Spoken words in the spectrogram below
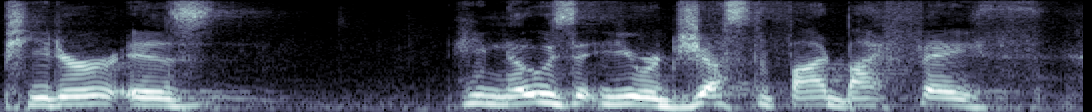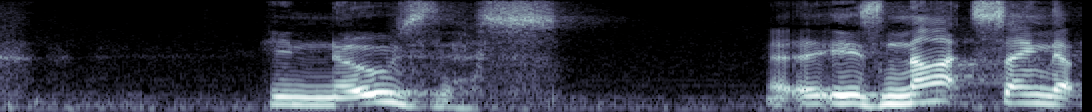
Peter is, he knows that you are justified by faith. He knows this. He's not saying that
